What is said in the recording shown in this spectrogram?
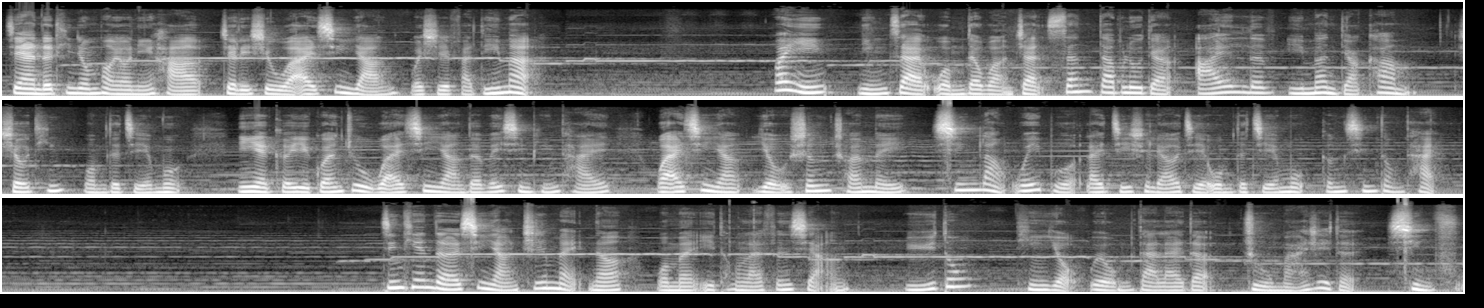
亲爱的听众朋友，您好，这里是我爱信仰，我是法蒂玛。欢迎您在我们的网站三 w 点 i love iman 点 com 收听我们的节目。您也可以关注“我爱信仰”的微信平台“我爱信仰有声传媒”新浪微博，来及时了解我们的节目更新动态。今天的信仰之美呢，我们一同来分享于东听友为我们带来的主麻日的幸福。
